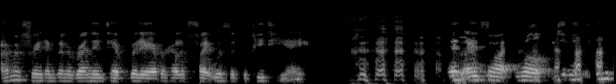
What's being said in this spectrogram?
am afraid I'm going to run into everybody I ever had a fight with at the PTA. and I thought, well, you know,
